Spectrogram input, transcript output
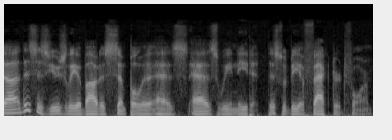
uh, this is usually about as simple as, as we need it. This would be a factored form.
